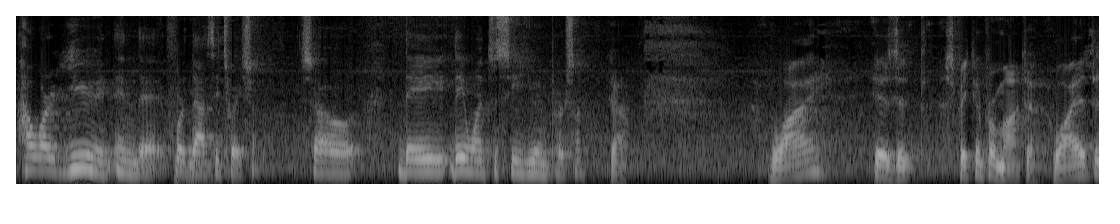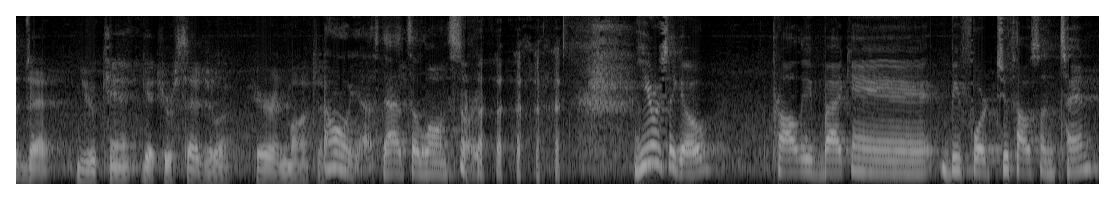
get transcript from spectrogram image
how are you in, in the for that Mm-hmm. situation so they they want to see you in person Yeah. Why is it, speaking for Manta, why is it that you can't get your cedula here in Manta? oh yes that's a long story years ago probably back in before 2010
